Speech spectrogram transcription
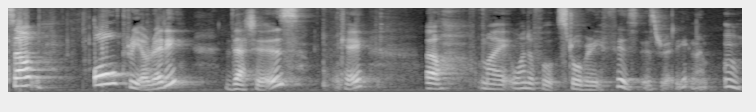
So all three are ready. That is, okay, well, my wonderful strawberry fizz is ready and I'm mm,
